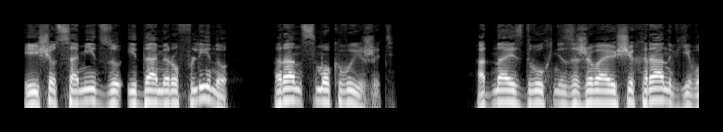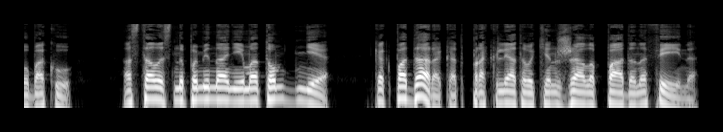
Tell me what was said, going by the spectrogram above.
и еще Самидзу и Дамеру Флину Ран смог выжить. Одна из двух незаживающих ран в его боку осталась напоминанием о том дне, как подарок от проклятого кинжала Падана Фейна.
